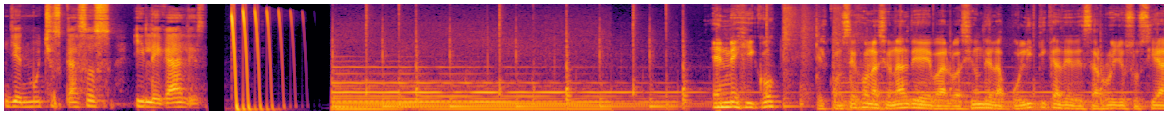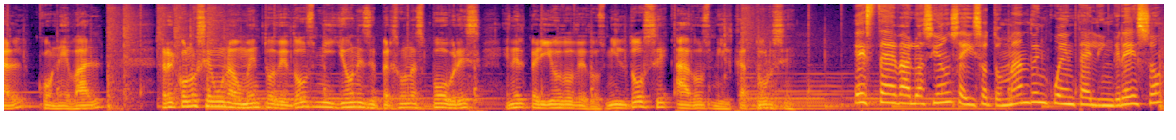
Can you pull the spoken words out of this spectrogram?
y en muchos casos ilegales. En México, el Consejo Nacional de Evaluación de la Política de Desarrollo Social, Coneval, reconoce un aumento de 2 millones de personas pobres en el periodo de 2012 a 2014. Esta evaluación se hizo tomando en cuenta el ingreso,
